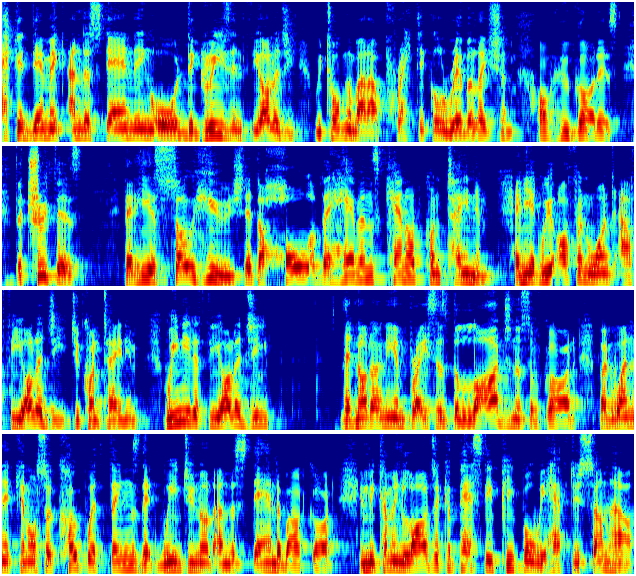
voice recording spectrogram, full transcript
academic understanding or degrees in theology. We're talking about our practical revelation of who God is. The truth is that He is so huge that the whole of the heavens cannot contain Him. And yet we often want our theology to contain Him. We need a theology that not only embraces the largeness of God, but one that can also cope with things that we do not understand about God. In becoming larger capacity people, we have to somehow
